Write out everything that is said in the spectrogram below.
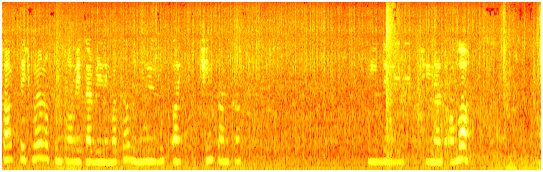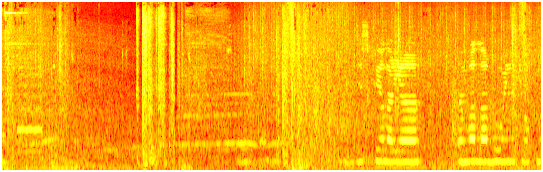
tank seçmeyi unuttum Sovyetler Birliği. Baksanıza bu Rus ay Çin tankı. Değil de şey nerede? Allah! Bizi sıkıyorlar ya. Ben vallahi bu oyunu çok mu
